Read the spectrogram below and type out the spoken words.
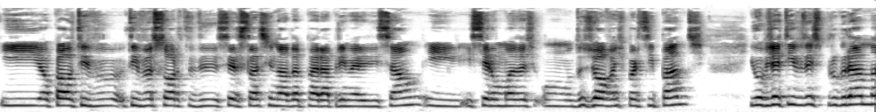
e ao qual tive, tive a sorte de ser selecionada para a primeira edição e, e ser uma das, um dos jovens participantes. E o objetivo deste programa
